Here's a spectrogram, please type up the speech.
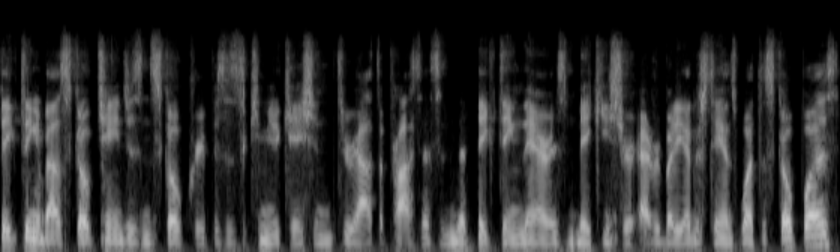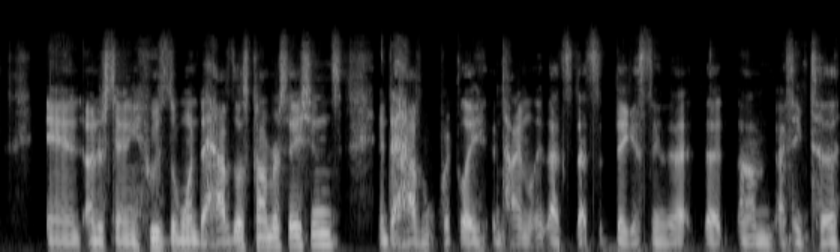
big thing about scope changes and scope creep is, is the communication throughout the process. And the big thing there is making sure everybody understands what the scope was and understanding who's the one to have those conversations and to have them quickly and timely. That's that's the biggest thing that that that um, I think to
